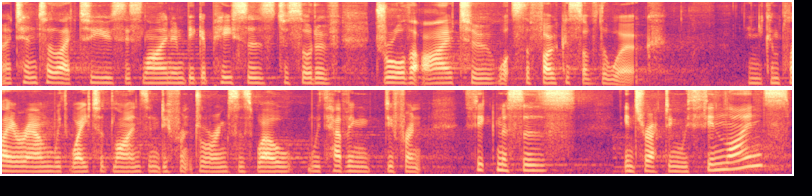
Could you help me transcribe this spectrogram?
I tend to like to use this line in bigger pieces to sort of draw the eye to what's the focus of the work. And you can play around with weighted lines in different drawings as well, with having different thicknesses, interacting with thin lines.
